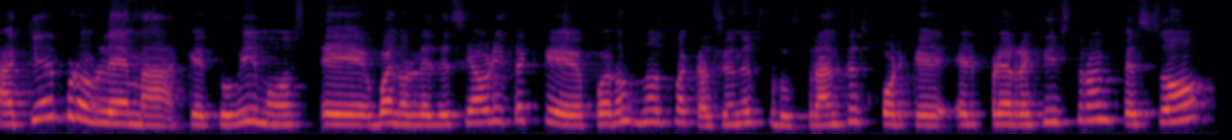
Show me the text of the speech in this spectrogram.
Aquí el problema que tuvimos, eh, bueno, les decía ahorita que fueron unas vacaciones frustrantes porque el preregistro empezó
